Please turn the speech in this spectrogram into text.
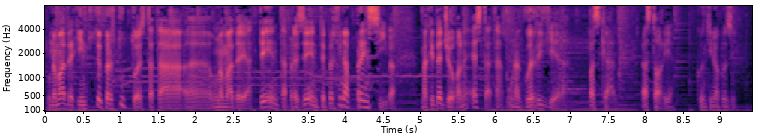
una madre che in tutto e per tutto è stata eh, una madre attenta, presente, perfino apprensiva, ma che da giovane è stata una guerrigliera. Pascal, la storia continua così.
